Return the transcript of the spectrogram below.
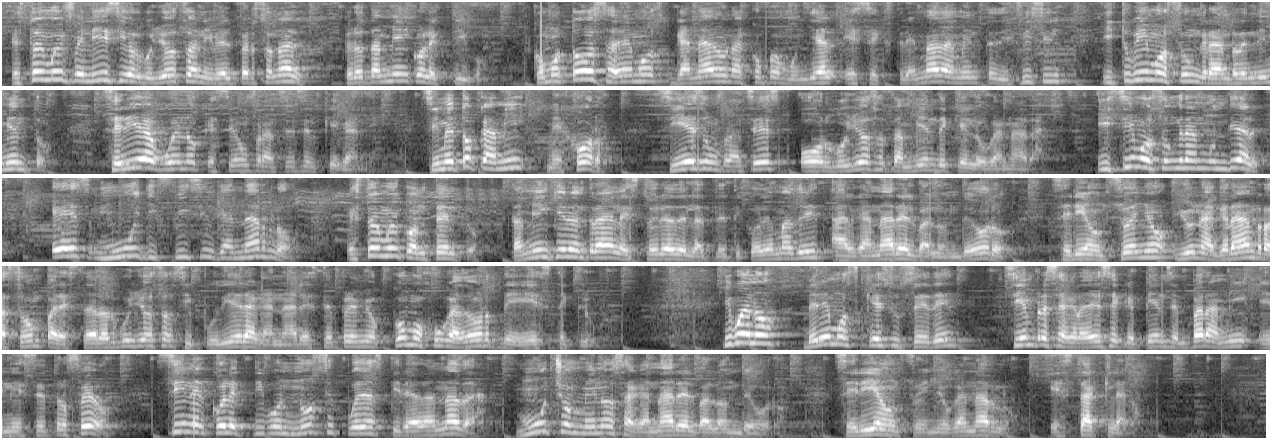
Estoy muy feliz y orgulloso a nivel personal, pero también colectivo. Como todos sabemos, ganar una Copa Mundial es extremadamente difícil y tuvimos un gran rendimiento. Sería bueno que sea un francés el que gane. Si me toca a mí, mejor. Si es un francés, orgulloso también de que lo ganara. Hicimos un gran mundial. Es muy difícil ganarlo. Estoy muy contento. También quiero entrar en la historia del Atlético de Madrid al ganar el balón de oro. Sería un sueño y una gran razón para estar orgulloso si pudiera ganar este premio como jugador de este club. Y bueno, veremos qué sucede. Siempre se agradece que piensen para mí en este trofeo. Sin el colectivo no se puede aspirar a nada, mucho menos a ganar el balón de oro. Sería un sueño ganarlo, está claro.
